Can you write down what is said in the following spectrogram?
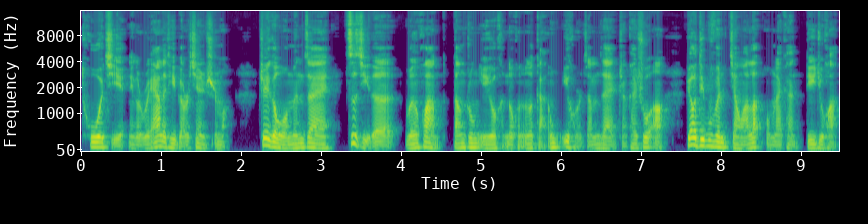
脱节。那个 reality 表示现实嘛，这个我们在自己的文化当中也有很多很多的感悟。一会儿咱们再展开说啊。标题部分讲完了，我们来看第一句话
